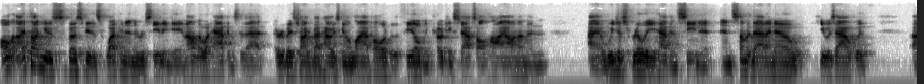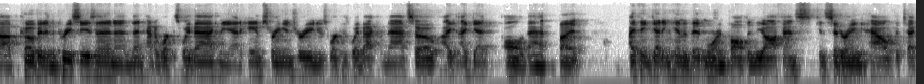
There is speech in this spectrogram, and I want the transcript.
all I thought he was supposed to be this weapon in the receiving game. I don't know what happened to that. Everybody's talking about how he's going to line up all over the field, and coaching staff's all high on him, and I, we just really haven't seen it. And some of that, I know he was out with uh, COVID in the preseason and then had to work his way back. And he had a hamstring injury and he was working his way back from that. So I, I get all of that. But I think getting him a bit more involved in the offense, considering how the tech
